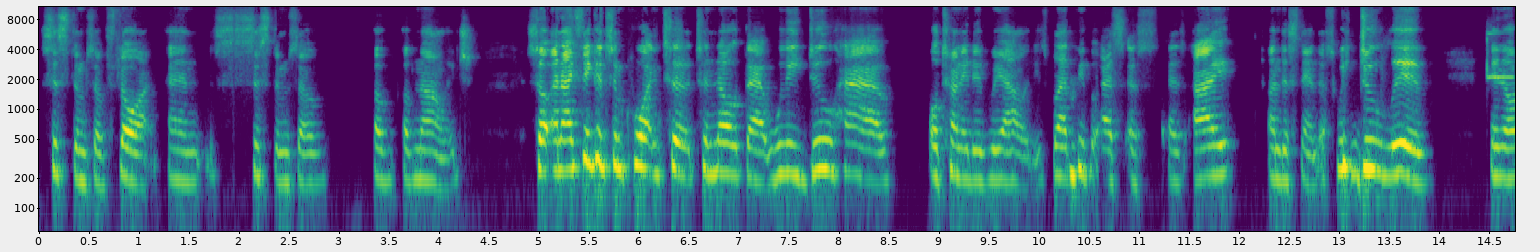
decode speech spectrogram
systems of thought and systems of, of, of knowledge. So, and I think it's important to, to note that we do have alternative realities. Black mm-hmm. people, as, as, as I understand us, we do live in, a,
